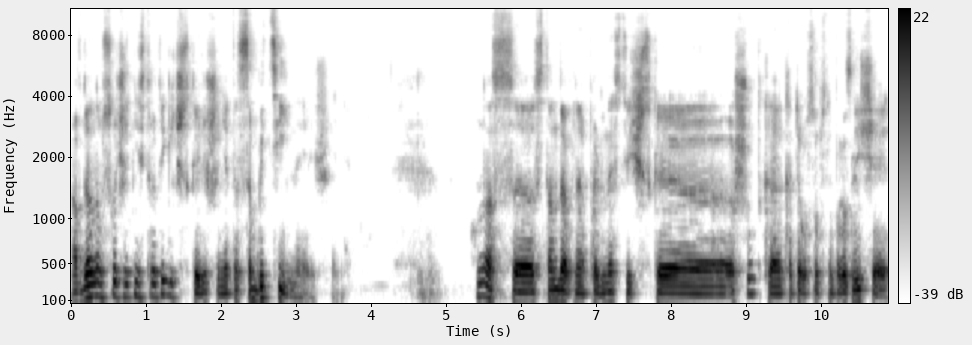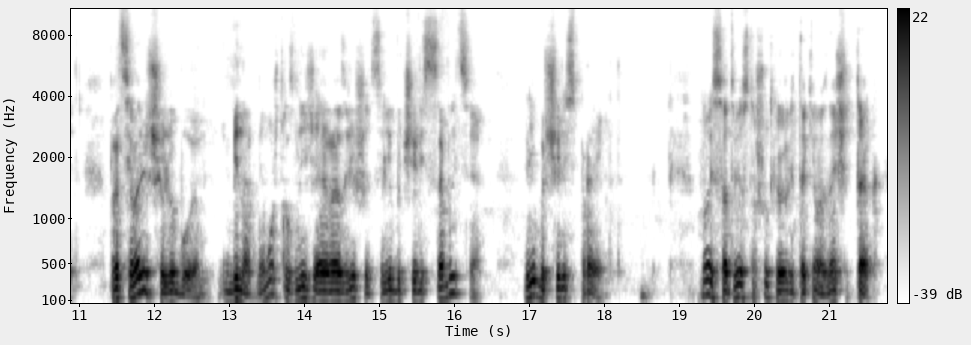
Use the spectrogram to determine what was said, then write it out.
А в данном случае это не стратегическое решение, это событийное решение. У нас э, стандартная прогностическая шутка, которая, собственно, различает противоречие любое, бинарное, может разрешиться либо через события, либо через проект. Ну и, соответственно, шутка выглядит таким, значит так –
